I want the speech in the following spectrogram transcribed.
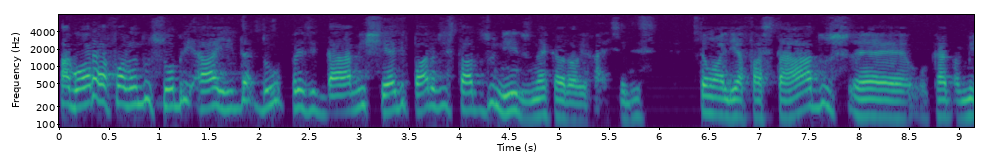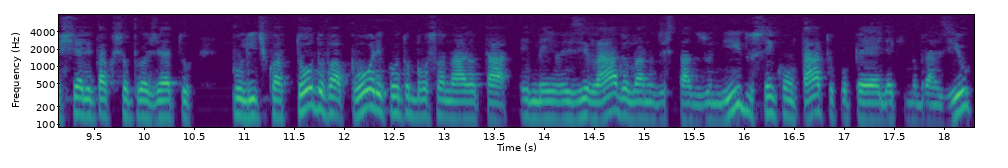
Agora falando sobre a ida do presidente da Michelle para os Estados Unidos, né, Carol e Reis? Eles estão ali afastados. É, o Michele está com seu projeto político a todo vapor, enquanto o Bolsonaro está meio exilado lá nos Estados Unidos, sem contato com o PL aqui no Brasil.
